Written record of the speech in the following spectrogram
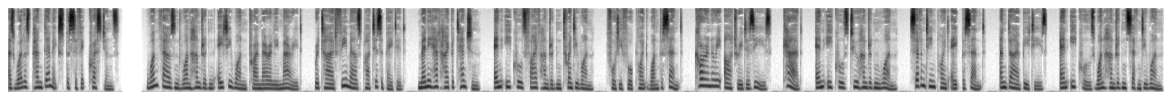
as well as pandemic specific questions. 1,181 primarily married, retired females participated, many had hypertension, N equals 521, 44.1%, coronary artery disease, CAD, N equals 201, 17.8%, and diabetes, N equals 171,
